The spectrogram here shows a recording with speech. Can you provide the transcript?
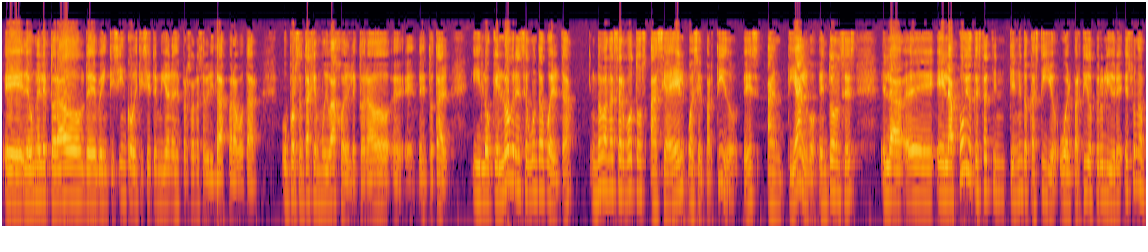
Eh, de un electorado de 25 o 27 millones de personas habilitadas para votar. Un porcentaje muy bajo del electorado eh, en total. Y lo que logra en segunda vuelta no van a ser votos hacia él o hacia el partido, es anti algo. Entonces, la, eh, el apoyo que está teniendo Castillo o el Partido Perú Libre es un,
